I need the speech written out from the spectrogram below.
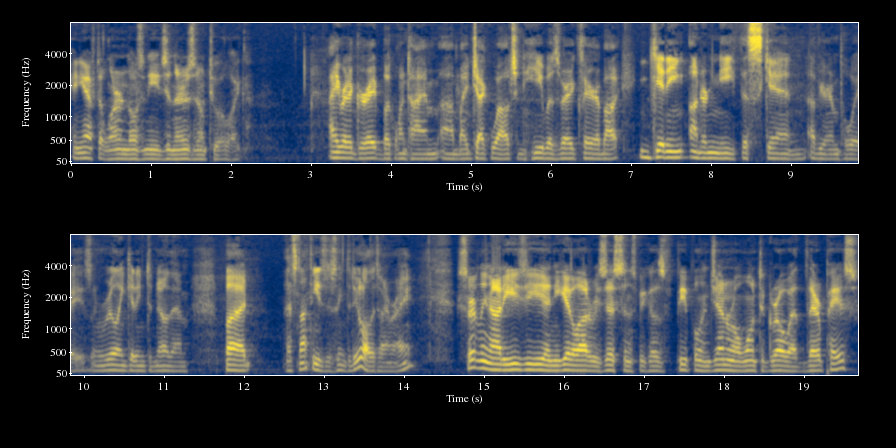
and you have to learn those needs. And there is no two alike. I read a great book one time uh, by Jack Welch, and he was very clear about getting underneath the skin of your employees and really getting to know them. But that's not the easiest thing to do all the time, right? certainly not easy and you get a lot of resistance because people in general want to grow at their pace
